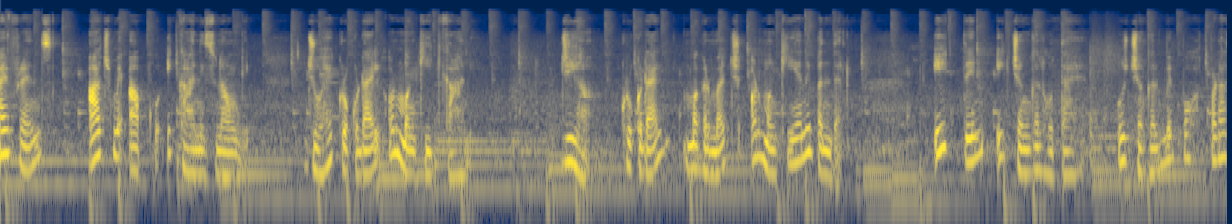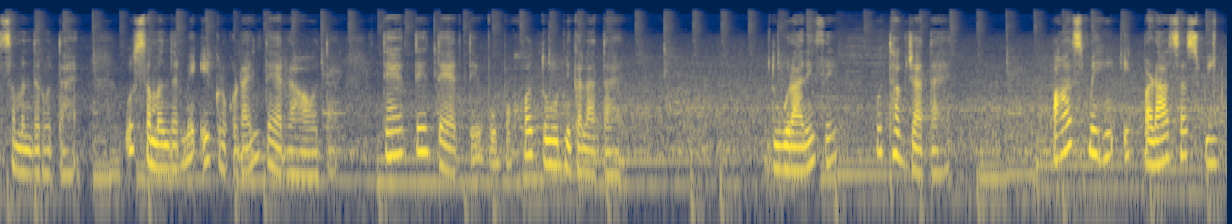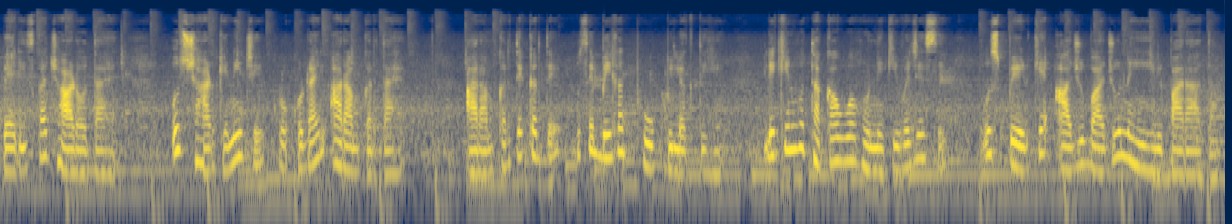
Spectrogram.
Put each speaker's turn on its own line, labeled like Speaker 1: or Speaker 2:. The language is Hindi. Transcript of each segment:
Speaker 1: हाय फ्रेंड्स आज मैं आपको एक कहानी सुनाऊँगी, जो है क्रोकोडाइल और मंकी की कहानी। जी हाँ क्रोकोडाइल मगरमच्छ और मंकी यानी बंदर। एक दिन एक जंगल होता है, उस जंगल में बहुत बड़ा समंदर होता है। उस समंदर में एक क्रोकोडाइल तैर रहा होता है। तैरते तैरते वो बहुत दूर निकल आता है। दूर आने से वो थक जाता है। पास में ही एक बड़ा सा स्वीट बेरीज का झाड़ होता है। उस झाड़ के नीचे क्रोकोडाइल आराम करता है। आराम करते करते उसे बेहद भूख भी लगती है, लेकिन वो थका हुआ होने की वजह से उस पेड़ के आजू बाजू नहीं हिल पा रहा था।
